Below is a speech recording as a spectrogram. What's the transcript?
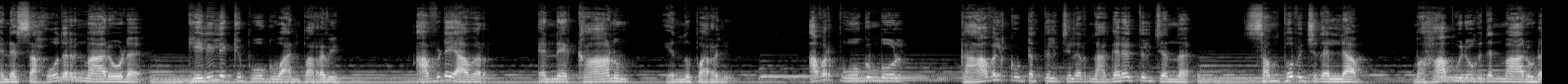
എന്റെ സഹോദരന്മാരോട് ഗലീലയ്ക്ക് പോകുവാൻ പറവിൻ. അവിടെ അവർ എന്നെ കാണും എന്ന് പറഞ്ഞു. അവർ പോകുമ്പോൾ കാവൽക്കൂട്ടത്തിൽ ചിലർ നഗരത്തിൽ ചെന്ന് സംഭവിച്ചതെല്ലാം മഹാപുരോഹിതന്മാരോട്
